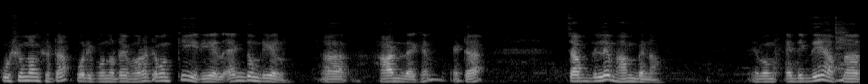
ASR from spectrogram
কুসুম অংশটা পরিপূর্ণটাই ভরাট এবং কি রিয়েল, একদম রিয়েল। আর হার্ড দেখেন, এটা চাপ দিলে ভাঙবে না। এবং এদিক দিয়ে আপনার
